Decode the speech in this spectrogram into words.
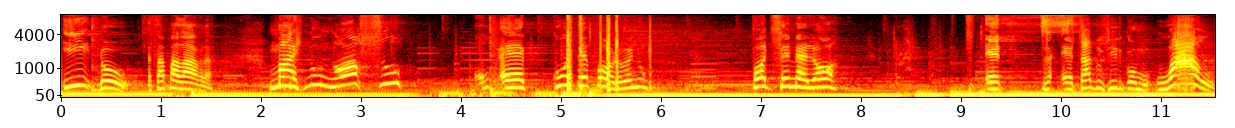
Idol. Essa palavra. Mas no nosso é, contemporâneo, pode ser melhor é, é traduzido como uau!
